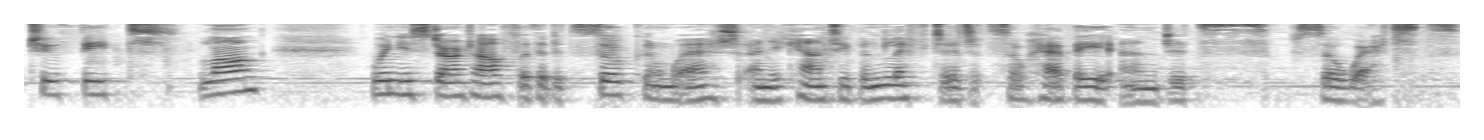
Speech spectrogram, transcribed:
two feet long. When you start off with it, it's soaking wet, and you can't even lift it. It's so heavy and it's so wet. It's-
